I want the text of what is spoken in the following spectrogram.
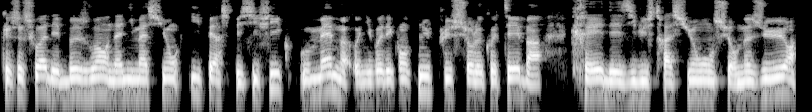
que ce soit des besoins en animation hyper spécifiques, ou même au niveau des contenus, plus sur le côté, ben, créer des illustrations sur mesure,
